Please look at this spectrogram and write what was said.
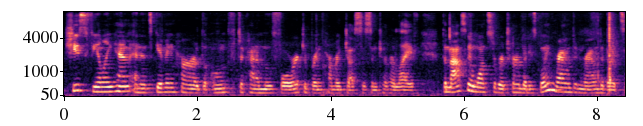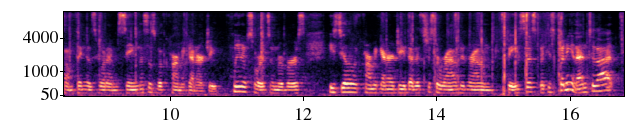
she's feeling him, and it's giving her the oomph to kind of move forward to bring karmic justice into her life. The masculine wants to return, but he's going round and round about something is what I'm seeing. This is with karmic energy. Queen of Swords in reverse. He's dealing with karmic energy that it's just a round and round basis, but he's putting an end to that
